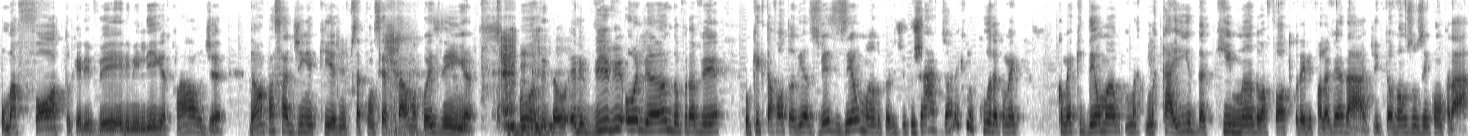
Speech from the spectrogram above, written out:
uma foto que ele vê, ele me liga, Cláudia, dá uma passadinha aqui, a gente precisa consertar uma coisinha. então, ele vive olhando para ver o que está faltando. E às vezes eu mando para ele, digo, Jades, olha que loucura, como é, como é que deu uma, uma, uma caída aqui, manda uma foto para ele e fala, é verdade, então vamos nos encontrar.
